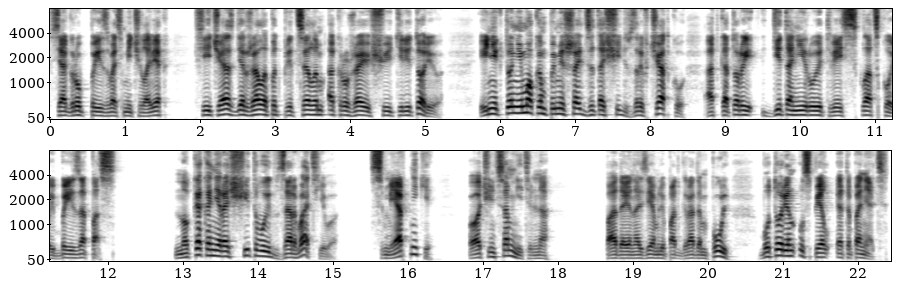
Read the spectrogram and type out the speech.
Вся группа из восьми человек сейчас держала под прицелом окружающую территорию, и никто не мог им помешать затащить взрывчатку, от которой детонирует весь складской боезапас. Но как они рассчитывают взорвать его? Смертники? Очень сомнительно. Падая на землю под градом пуль, Буторин успел это понять.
